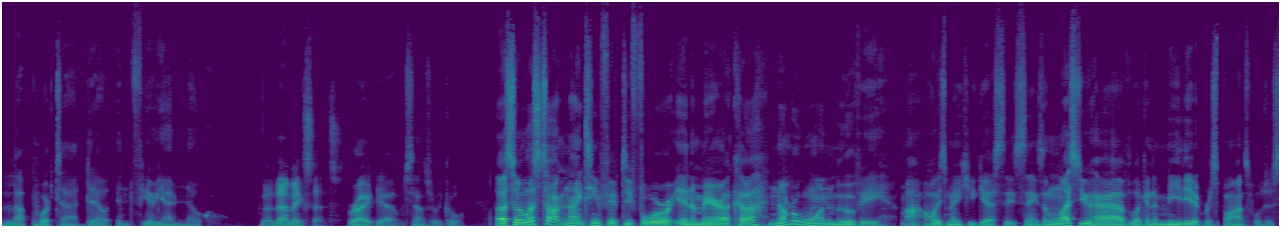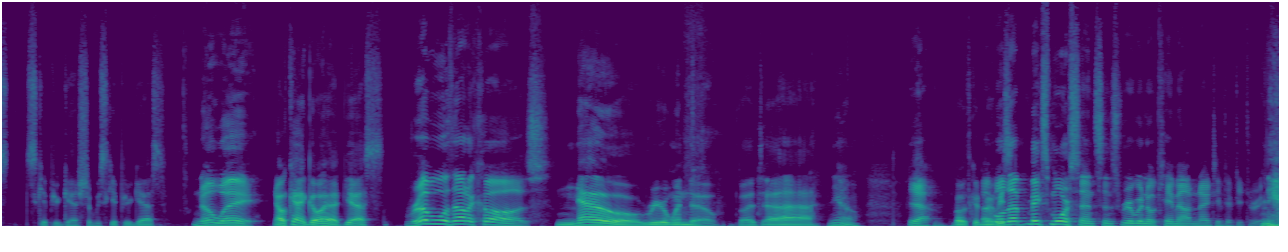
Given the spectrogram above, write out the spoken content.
La Puerta del Infierno. No, that makes sense. Right, yeah, which sounds really cool. Uh, so let's talk 1954 in America. Number one movie. I always make you guess these things. Unless you have like an immediate response, we'll just skip your guess. Should we skip your guess? No way. Okay, go ahead. Guess. Rebel Without a Cause. No, Rear Window. But, uh, you know, Yeah. both good Uh, well, that makes more sense since Rear Window came out in 1953.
